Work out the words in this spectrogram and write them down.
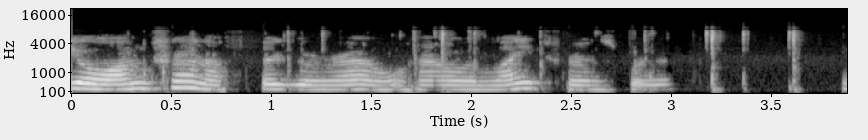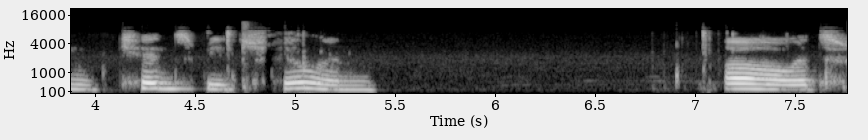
Yo, I'm trying to figure out how elytras work. And kids be chillin'. Oh, it's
